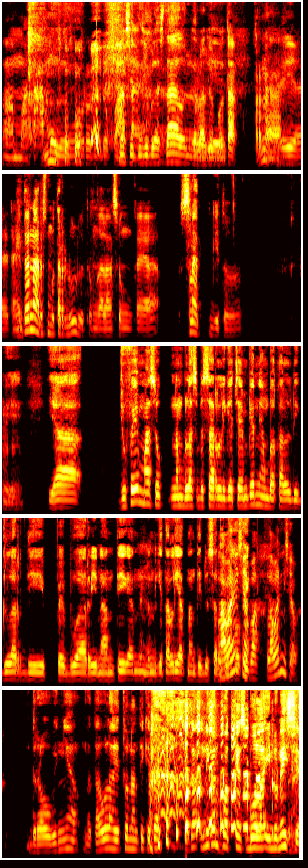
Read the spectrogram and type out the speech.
Ah, matamu Ronaldo masih kuasa. 17 tahun kalau Ronaldo dia. botak pernah iya nah itu kan harus muter dulu tuh nggak langsung kayak sled gitu Mm-mm. Ya Juve masuk 16 besar Liga Champion yang bakal digelar di Februari nanti kan dan kita lihat nanti Dusan lawannya siapa lawannya siapa Drawingnya nggak tahu lah itu nanti kita, kita ini kan podcast bola Indonesia.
